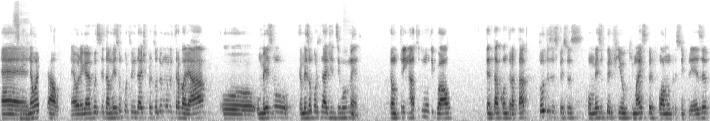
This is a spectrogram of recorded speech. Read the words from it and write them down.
é, não é legal. Né? O legal é você dar a mesma oportunidade para todo mundo trabalhar o, o mesmo, a mesma oportunidade de desenvolvimento. Então, treinar todo mundo igual, tentar contratar todas as pessoas com o mesmo perfil que mais performam para sua empresa,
